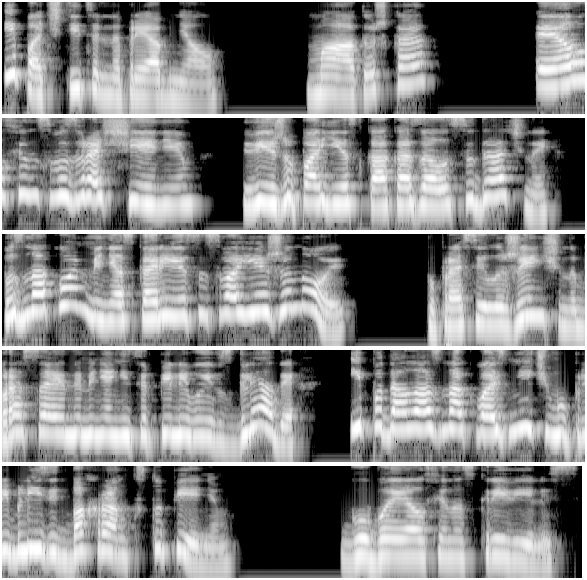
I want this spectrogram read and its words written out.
и почтительно приобнял. «Матушка!» «Элфин, с возвращением! Вижу, поездка оказалась удачной. Познакомь меня скорее со своей женой!» Попросила женщина, бросая на меня нетерпеливые взгляды, и подала знак возничему приблизить Бахран к ступеням. Губы Элфина скривились.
